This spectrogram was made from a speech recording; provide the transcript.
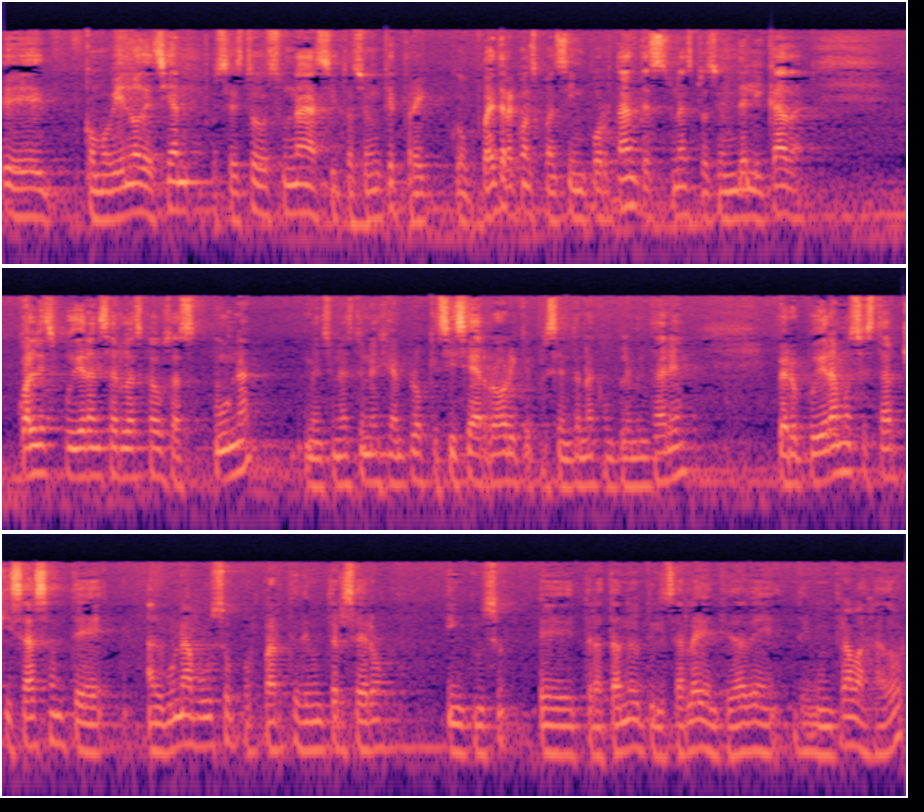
Eh, como bien lo decían, pues esto es una situación que puede traer consecuencias importantes, es una situación delicada. ¿Cuáles pudieran ser las causas? Una, mencionaste un ejemplo que sí sea error y que presenta una complementaria, pero pudiéramos estar quizás ante algún abuso por parte de un tercero, incluso eh, tratando de utilizar la identidad de, un trabajador,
